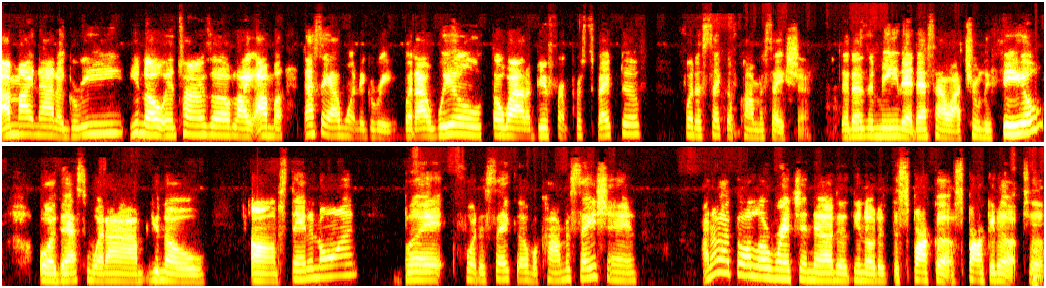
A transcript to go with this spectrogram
I might not agree, you know, in terms of like I'm a not say I wouldn't agree, but I will throw out a different perspective for the sake of conversation. That doesn't mean that that's how I truly feel or that's what I'm, you know, um standing on but for the sake of a conversation i know i throw a little wrench in there to you know to, to spark up spark it up to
